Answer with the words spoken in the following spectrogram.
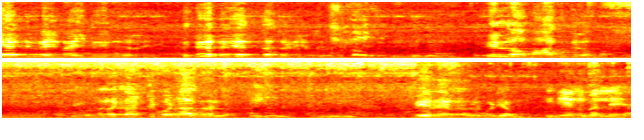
ಏನಿಲ್ಲ ಇನ್ನು ಐದು ದಿನದಲ್ಲಿ. ಎಂತ ದುಡಿಯುದು? ಇಲ್ಲಮ್ಮ ಆಗುದಿಲ್ಲಮ್ಮ. ಇವನನ್ನು ಕಟ್ಟಿಕೊಂಡು ಆಗುದಿಲ್ಲ. ಬೇರೆ ಏನಾದ್ರು ಕೊಡಿ ಅಮ್ಮ. ಇದೇನು ಬಲ್ಲೆಯ?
